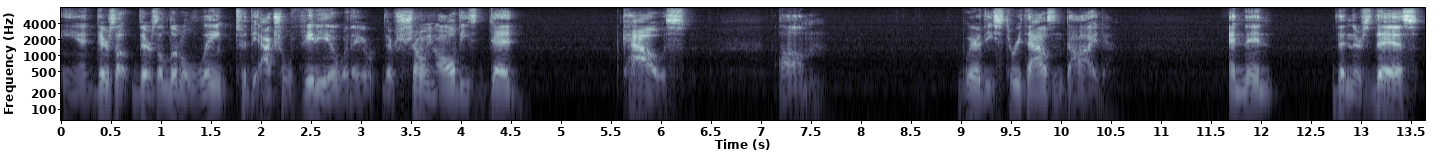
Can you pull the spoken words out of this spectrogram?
and there's a there's a little link to the actual video where they they're showing all these dead cows um, where these 3,000 died. And then then there's this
